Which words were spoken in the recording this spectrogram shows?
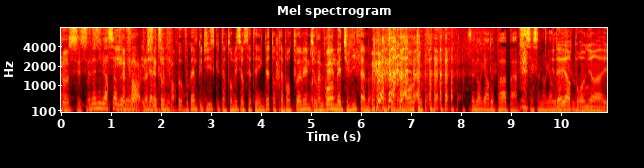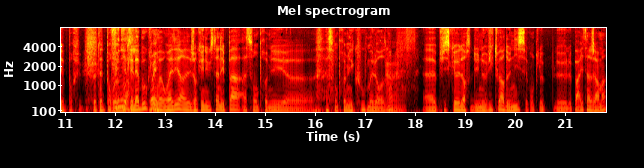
chose. C'est c'est- Bon anniversaire de très Noël. fort. Et Là, très Alexandre, fort. faut, faut quand même que tu dises que t'es retombé sur cette anecdote en tapant toi-même sur Google Mathieu femme. vraiment honteux. Ça ne regarde pas, Pape. Ça, ça, ça ne regarde Et pas. d'ailleurs, pour revenir à- et pour peut-être pour, Pour finir. boucler la boucle, Oui. on, va, on va dire Jean-Claude Augustin n'est pas à son premier euh, à son premier coup malheureusement, Ah ouais, Euh, puisque lors d'une victoire de Nice contre le, le- le Paris Saint-Germain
